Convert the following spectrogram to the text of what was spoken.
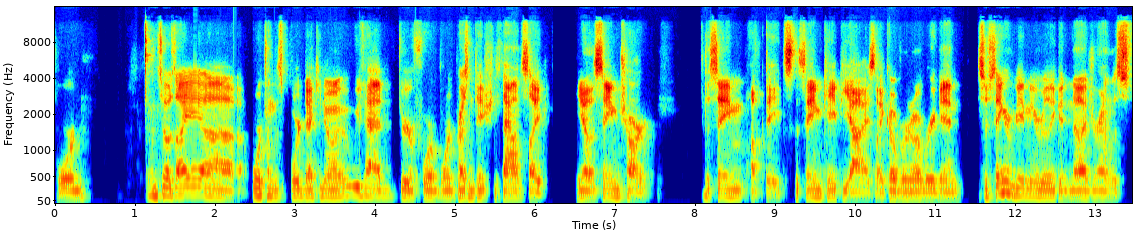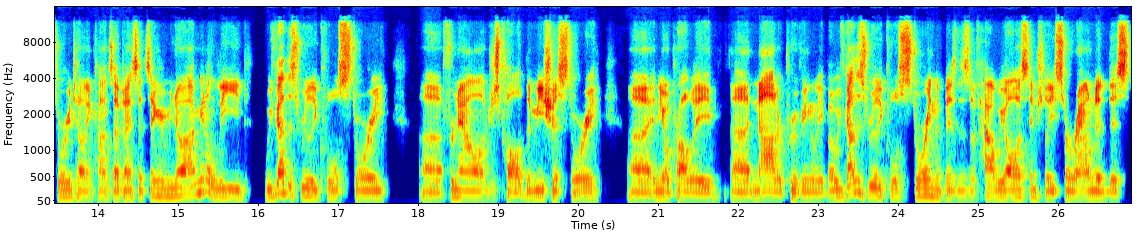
board. And so as I uh, worked on this board deck, you know, we've had three or four board presentations now. It's like, you know, the same chart, the same updates, the same KPIs, like over and over again. So Sangram gave me a really good nudge around the storytelling concept. And I said, Sangram, you know, I'm going to lead. We've got this really cool story. Uh, for now, I'll just call it the Misha story. Uh, and you'll probably uh, nod approvingly. But we've got this really cool story in the business of how we all essentially surrounded this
